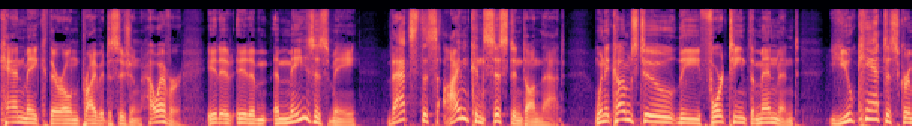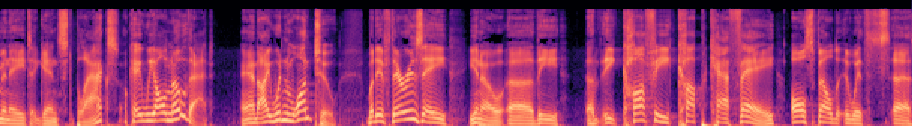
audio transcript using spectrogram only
can make their own private decision. However, it it, it amazes me. That's this. I'm consistent on that. When it comes to the Fourteenth Amendment, you can't discriminate against blacks. Okay, we all know that, and I wouldn't want to. But if there is a, you know, uh, the uh, the coffee cup cafe, all spelled with uh,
